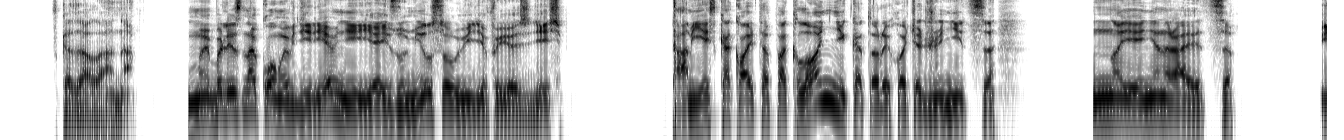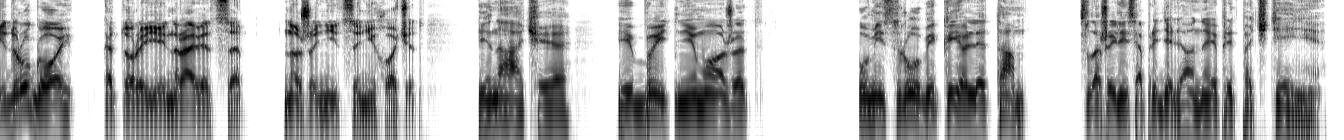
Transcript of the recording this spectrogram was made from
— сказала она. «Мы были знакомы в деревне, и я изумился, увидев ее здесь. Там есть какой-то поклонник, который хочет жениться, но ей не нравится. И другой, который ей нравится, но жениться не хочет. Иначе и быть не может. У мисс Рубик ее летам сложились определенные предпочтения.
